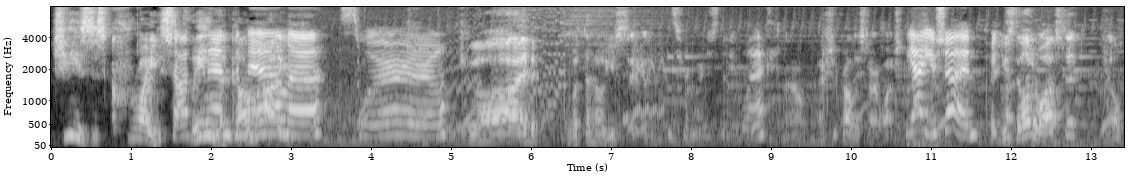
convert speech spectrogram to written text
Jesus Christ! Chocolate Clean the and cum out of vanilla. Swirl. God. Your- What the hell are you singing? It's from Orange is the New Black. Oh, I should probably start watching. Yeah, you should. Hey, you still haven't watched it? Nope.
